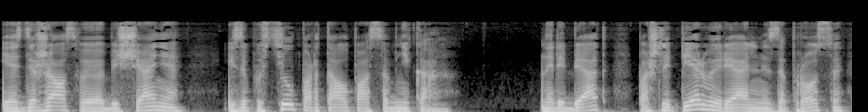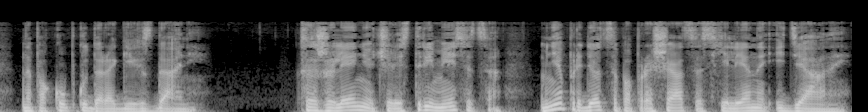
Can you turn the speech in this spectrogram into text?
Я сдержал свое обещание и запустил портал по особнякам. На ребят пошли первые реальные запросы на покупку дорогих зданий. К сожалению, через три месяца мне придется попрощаться с Еленой и Дианой,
